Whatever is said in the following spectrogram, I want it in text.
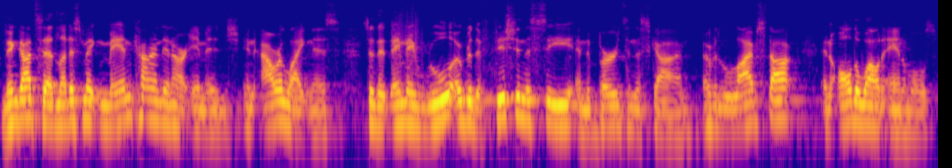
Then God said, Let us make mankind in our image, in our likeness, so that they may rule over the fish in the sea and the birds in the sky, over the livestock and all the wild animals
